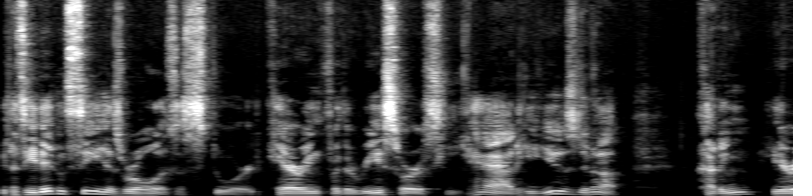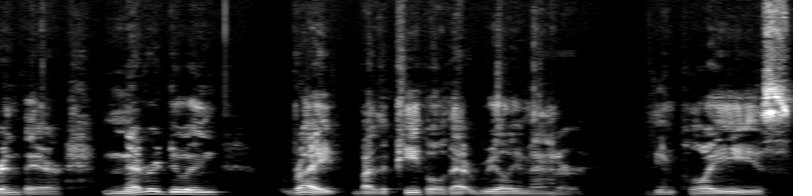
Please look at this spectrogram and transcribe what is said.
Because he didn't see his role as a steward, caring for the resource he had, he used it up, cutting here and there, never doing right by the people that really matter the employees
